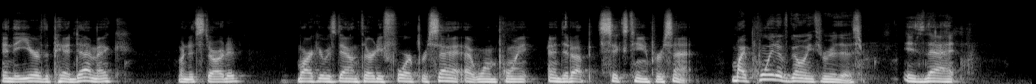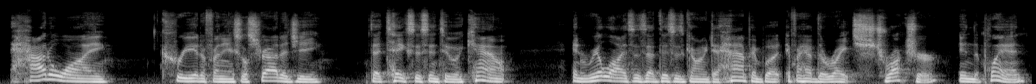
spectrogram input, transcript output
In the year of the pandemic, when it started, market was down 34% at one point, ended up 16%. My point of going through this is that how do I create a financial strategy that takes this into account and realizes that this is going to happen. But if I have the right structure in the plan,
